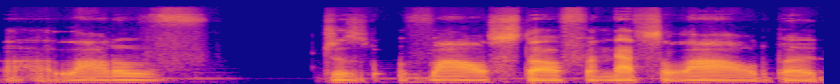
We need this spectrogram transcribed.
a lot of just vile stuff, and that's allowed. But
